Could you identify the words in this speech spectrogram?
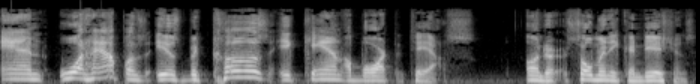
And what happens is because it can abort the test under so many conditions,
